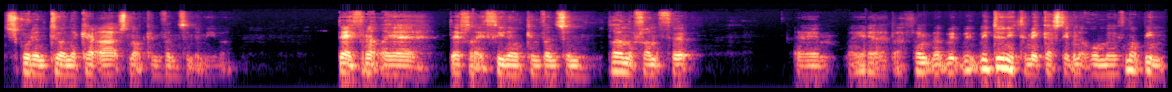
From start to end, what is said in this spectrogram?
scoring two on the counter, that's not convincing to me. But definitely, uh, definitely 3 0 convincing. Play on the front foot. Um, yeah, I think that we, we, we, do need to make a statement at home. We've not been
